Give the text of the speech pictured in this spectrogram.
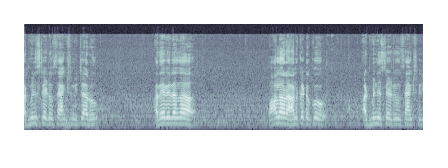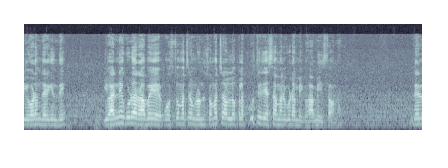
అడ్మినిస్ట్రేటివ్ శాంక్షన్ ఇచ్చారు. అదేవిధంగా పాలార ఆనకట్టకు అడ్మినిస్ట్రేటివ్ శాంక్షన్ ఇవ్వడం జరిగింది. ఇవన్నీ కూడా రాబోయే ఒక సంవత్సరం రెండు సంవత్సరాల లోపల పూర్తి చేస్తామని కూడా మీకు హామీ ఇస్తా ఉన్నాను నేను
